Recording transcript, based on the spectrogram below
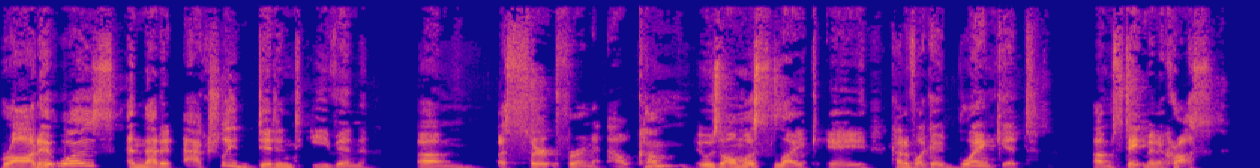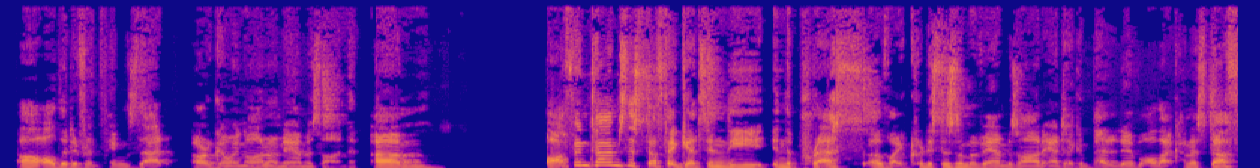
broad it was, and that it actually didn't even um, assert for an outcome. It was almost like a kind of like a blanket um, statement across uh, all the different things that are going on on Amazon. Um, oftentimes, the stuff that gets in the in the press of like criticism of Amazon, anti-competitive, all that kind of stuff,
